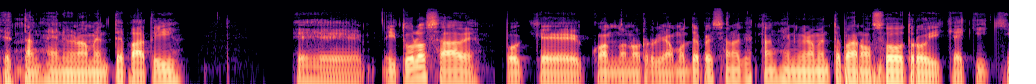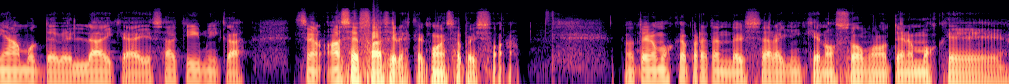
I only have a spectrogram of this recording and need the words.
que están genuinamente para ti. Eh, y tú lo sabes, porque cuando nos rodeamos de personas que están genuinamente para nosotros y que quiqueamos de verdad y que hay esa química, se nos hace fácil estar con esa persona. No tenemos que pretender ser alguien que no somos, no tenemos que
